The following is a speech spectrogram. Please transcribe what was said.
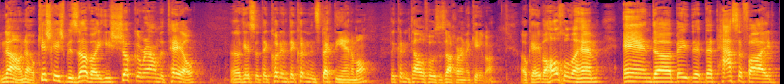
No, no. Kishkesh Bizava, he shook around the tail. Okay, so they couldn't they couldn't inspect the animal. They couldn't tell if it was a zachar and a keva. Okay, v'holchu lahem, and uh, that pacified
